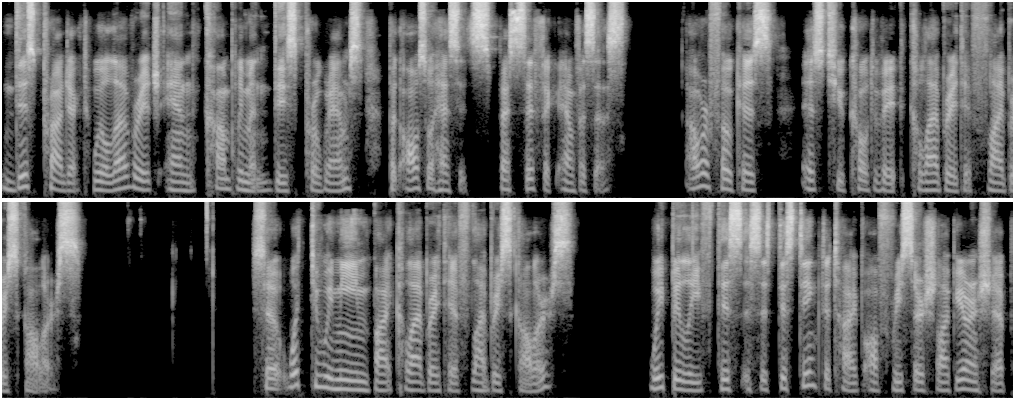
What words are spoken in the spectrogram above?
This project will leverage and complement these programs, but also has its specific emphasis. Our focus is to cultivate collaborative library scholars. So what do we mean by collaborative library scholars? We believe this is a distinct type of research librarianship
